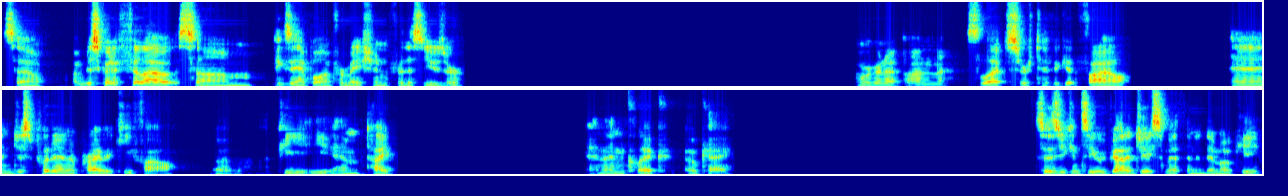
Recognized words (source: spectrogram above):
So I'm just going to fill out some example information for this user. We're going to unselect certificate file and just put in a private key file of PEM type. And then click OK. So as you can see, we've got a JSmith and a demo key.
